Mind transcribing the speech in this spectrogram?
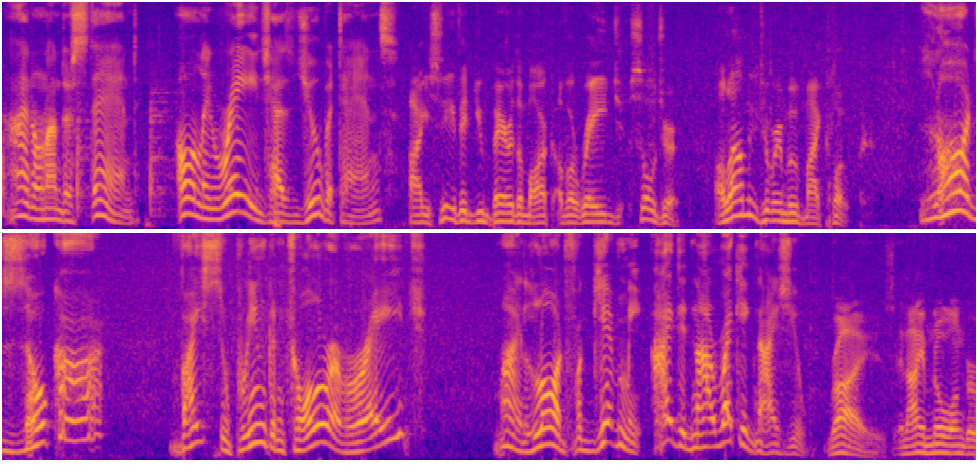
I don't understand. Only Rage has Jubitans. I see that you bear the mark of a Rage soldier. Allow me to remove my cloak. Lord Zokar? Vice Supreme Controller of Rage? My lord, forgive me. I did not recognize you. Rise, and I am no longer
